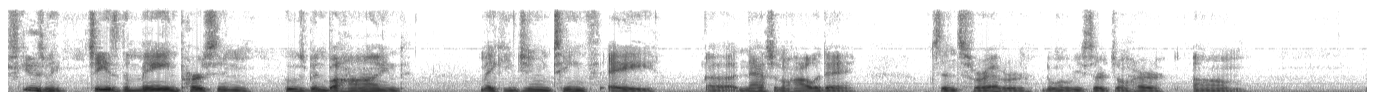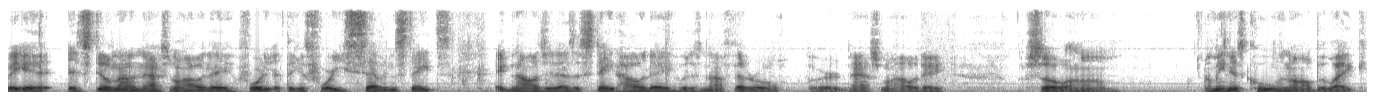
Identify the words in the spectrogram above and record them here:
excuse me. She is the main person who's been behind making Juneteenth a uh, national holiday since forever doing research on her. Um, but yeah, it's still not a national holiday. Forty, I think it's forty-seven states acknowledge it as a state holiday, but it's not federal or national holiday. So, um, I mean, it's cool and all, but like,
